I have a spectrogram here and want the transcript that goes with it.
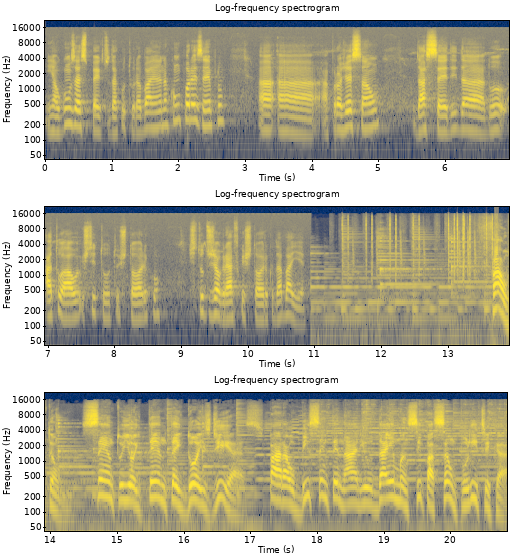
em alguns aspectos da cultura baiana, como, por exemplo, a, a, a projeção da sede da, do atual Instituto Histórico, Instituto Geográfico Histórico da Bahia. Faltam 182 dias para o bicentenário da emancipação política.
